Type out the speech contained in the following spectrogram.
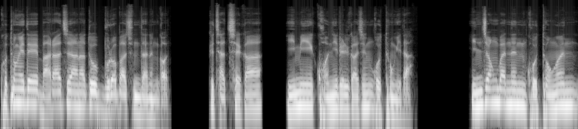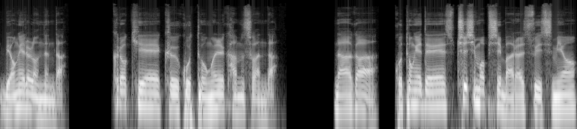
고통에 대해 말하지 않아도 물어봐 준다는 것, 그 자체가 이미 권위를 가진 고통이다. 인정받는 고통은 명예를 얻는다. 그렇기에 그 고통을 감수한다. 나아가 고통에 대해 수치심 없이 말할 수 있으며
